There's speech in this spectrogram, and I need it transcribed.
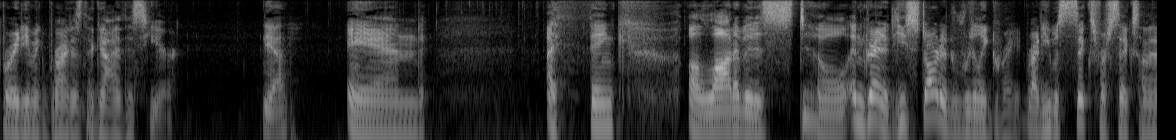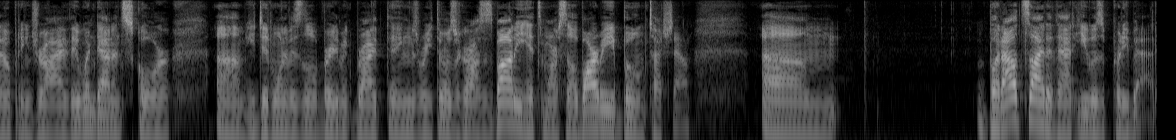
Brady McBride is the guy this year. Yeah. And I think a lot of it is still and granted he started really great right? He was six for six on that opening drive. They went down and score. Um, he did one of his little brady mcbride things where he throws across his body hits marcell barbee boom touchdown. Um, but outside of that he was pretty bad.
